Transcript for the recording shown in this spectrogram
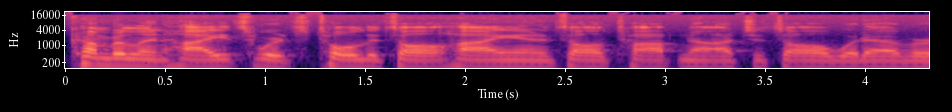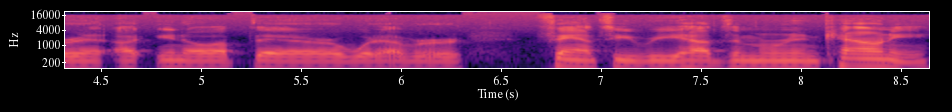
Cumberland Heights where it's told it's all high end, it's all top notch, it's all whatever, uh, you know, up there or whatever fancy rehabs in Marin County.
